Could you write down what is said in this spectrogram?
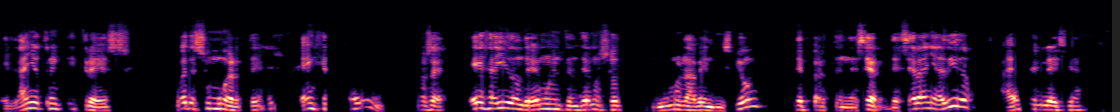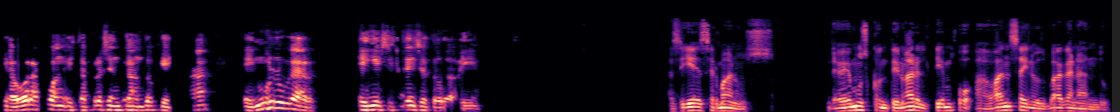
el año 33, después de su muerte, en Jerusalén. Entonces, es ahí donde debemos entender nosotros que tenemos la bendición de pertenecer, de ser añadido a esta iglesia que ahora Juan está presentando que está en un lugar en existencia todavía. Así es, hermanos. Debemos continuar, el tiempo avanza y nos va ganando.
